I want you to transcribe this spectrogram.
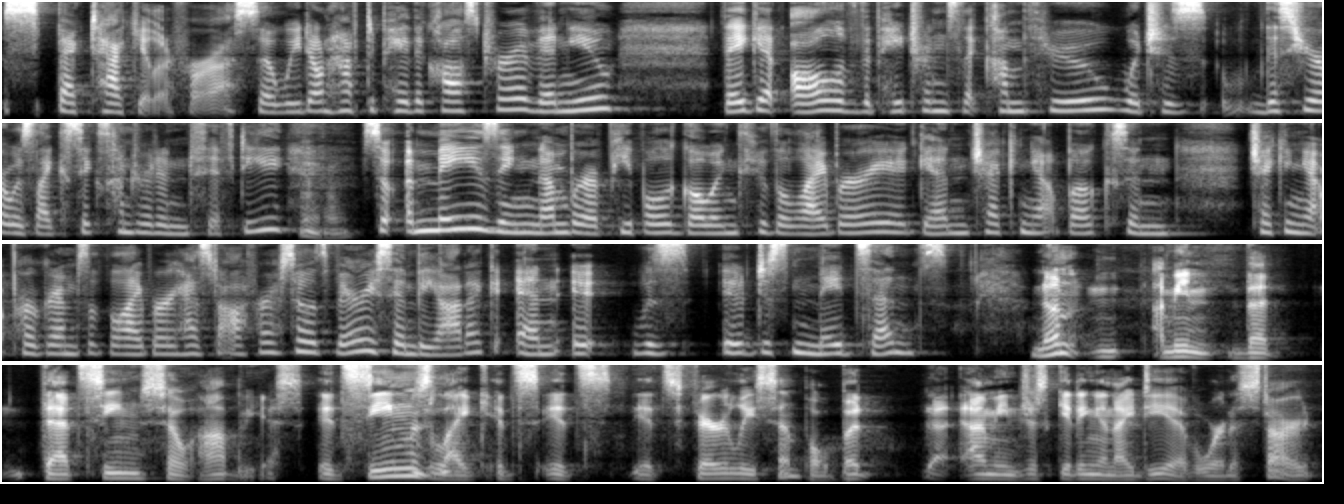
spectacular for us. So we don't have to pay the cost for a venue. They get all of the patrons that come through, which is this year it was like 650. Mm-hmm. So amazing number of people going through the library, again, checking out books and checking out programs that the library has to offer. So it's very symbiotic and it was it just made sense. None. I mean that that seems so obvious. It seems mm-hmm. like it's it's it's fairly simple, but uh, I mean, just getting an idea of where to start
